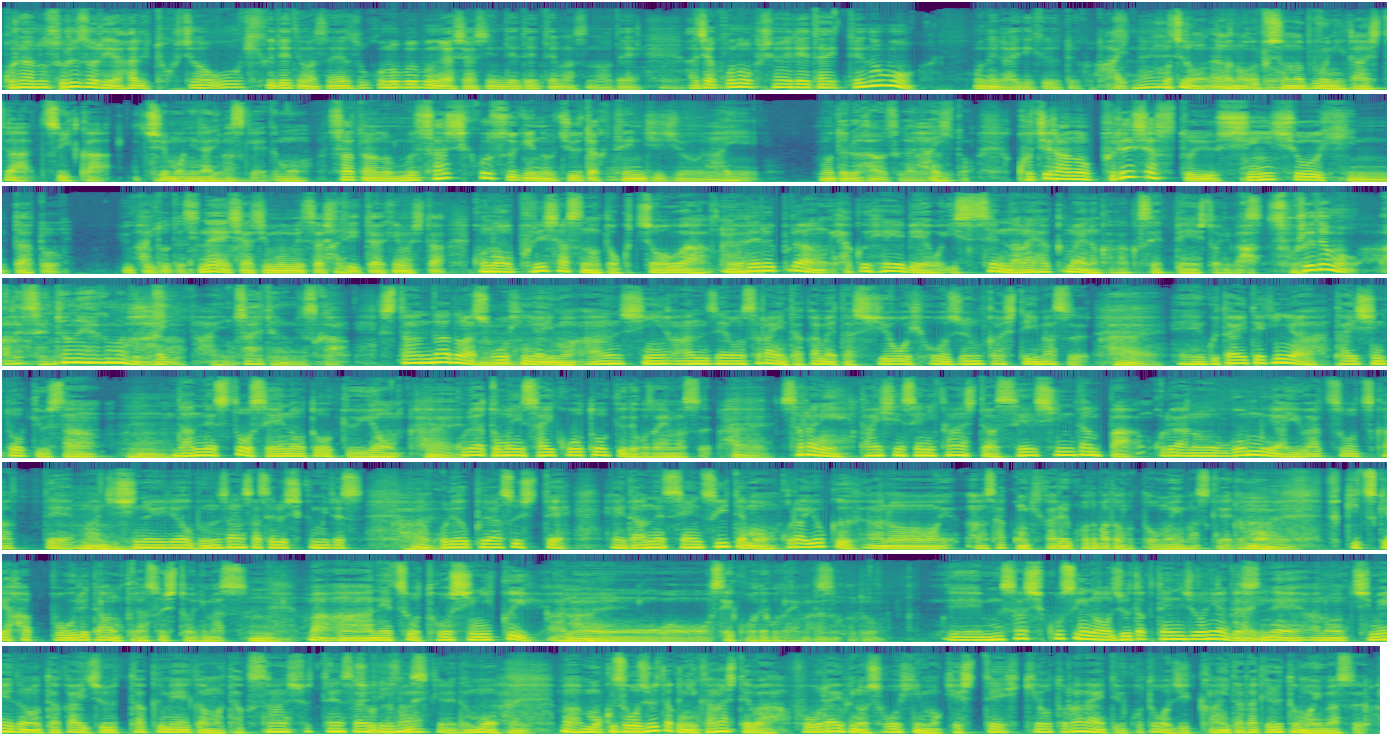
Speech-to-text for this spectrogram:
これはあの、それぞれやはり特徴が大きく出てますね。そこの部分が写真で出てますので、あ、じゃあこのオプション入れたいっていうのも、お願いできるということですね。はい、もちろん、あの、オプションの部分に関しては追加注文になりますけれども。さて、あの、武蔵小杉の住宅展示場に、モデルハウスがありますと。はい、こちらのプレシャスという新商品だということですね、はい、写真も見させていただきました、はい、このプレシャスの特徴は、モデルプラン100平米を1700万円の価格設定にしております。それでも、あれ1700万で、はい、はい、抑えてるんですか？スタンダードな商品よりも安心安全をさらに高めた使用標準化しています。はい、えー、具体的には、耐震等級3、うん、断熱等性能等級4、はい、これはともに最高等級でございます。はい、さらに、耐震性に関しては、精神ダンパー、これはあの、ゴムや油圧を使って、まあ、地震の揺れを分散させる仕組みです。はい、これをプラスして、えー、断熱性についても、これはよく、あの、昨今聞かれる言葉だと思いますけれども、はい、吹き付け発泡ウレタンをプラスしております。うん、まあ、熱を通しにくい、あの、はい、施工でございます。なるほど。で、武蔵小杉の住宅展示場にはですね、はい、あの、知名度の高い住宅メーカーもたくさん出展されていますけれども、ねはい、まあ、木造住宅に関しては、フォーライフの商品も決して引けを取らないということを実感いただけると思います。はい、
